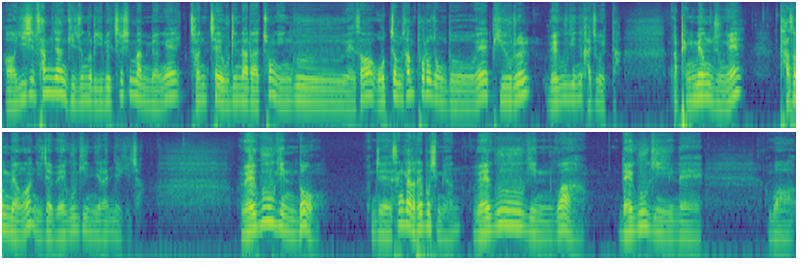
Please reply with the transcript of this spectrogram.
어, 23년 기준으로 270만 명의 전체 우리나라 총 인구에서 5.3% 정도의 비율을 외국인이 가지고 있다. 그러니까 100명 중에 5명은 이제 외국인이란 얘기죠. 외국인도 이제 생각을 해보시면 외국인과 내국인의 뭐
